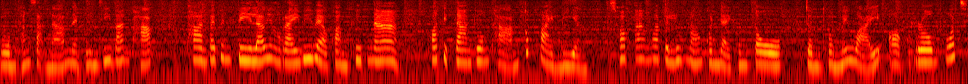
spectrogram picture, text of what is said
รวมทั้งสระน้ำในพื้นที่บ้านพัก ผ่านไปเป็นปีแล้วยังไร้วี่แววความคืบหน้า พอติดตามทวงถามก็ป่ายเบี่ยง ชอบอ้างว่าเป็นลูกน้องคนใหญ่คนโต จนทนไม่ไหวออกโรงโพสแฉ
